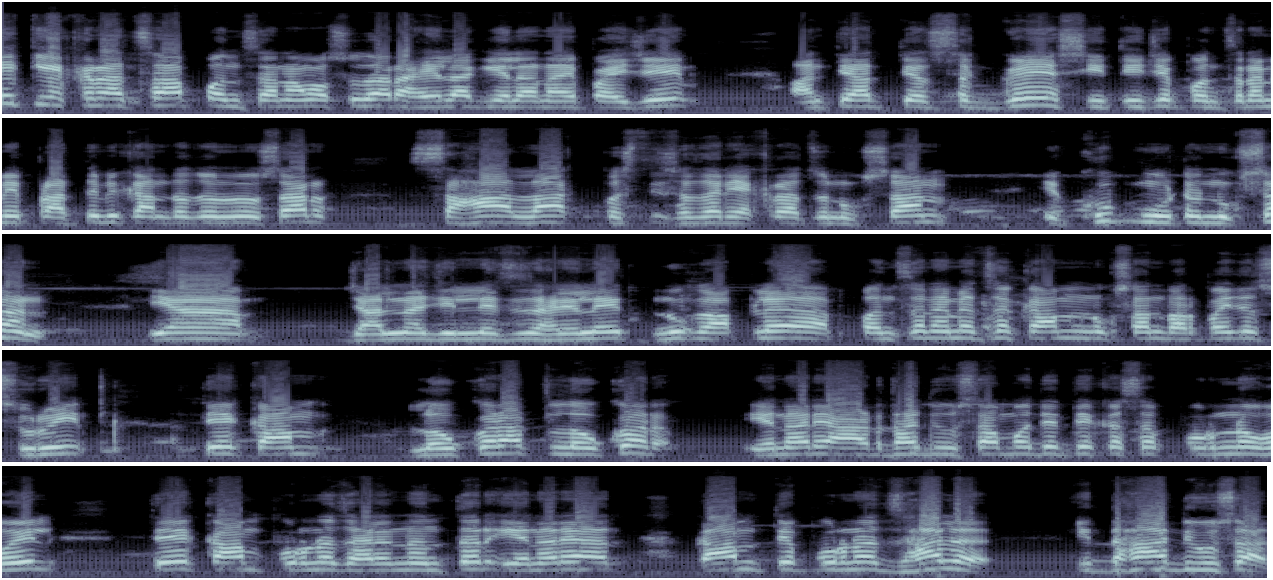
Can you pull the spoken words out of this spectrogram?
एक एकराचा पंचनामा सुद्धा राहायला गेला नाही पाहिजे. आणि त्यात त्या सगळे शेतीचे पंचनामे प्राथमिक अंदाजानुसार सहा लाख पस्तीस हजार एकराचं नुकसान हे खूप मोठं नुकसान या जालना जिल्ह्याचं झालेलं आहे. नुक आपल्या पंचनाम्याचं काम नुकसान भरपाईचं सुरू आहे. ते काम लवकरात लवकर येणाऱ्या आठ दहा दिवसामध्ये ते कसं पूर्ण होईल ते काम पूर्ण झाल्यानंतर येणाऱ्या काम ते पूर्ण झालं की दहा दिवसात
